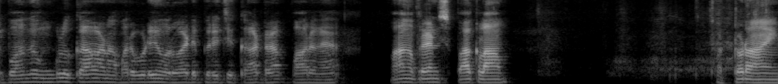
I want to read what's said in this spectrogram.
இப்போ வந்து உங்களுக்காக நான் மறுபடியும் ஒரு வாட்டி பிரித்து காட்டுறேன். பாருங்கள் வாங்க ஃப்ரெண்ட்ஸ் பார்க்கலாம். தொட்டோடாய்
